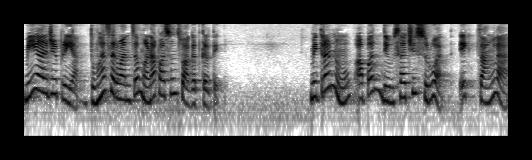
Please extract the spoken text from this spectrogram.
मी आर जे प्रिया तुम्हा सर्वांचं मनापासून स्वागत करते. मित्रांनो आपण दिवसाची सुरुवात एक चांगला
